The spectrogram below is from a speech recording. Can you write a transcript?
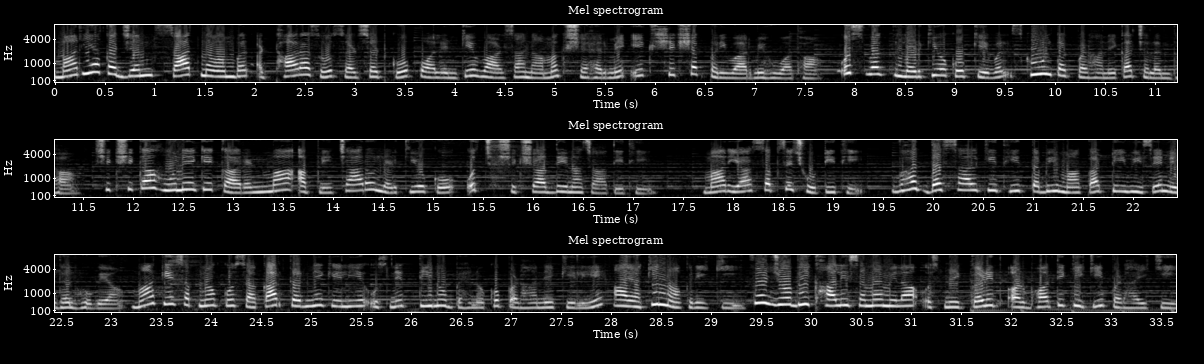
मारिया का जन्म 7 नवंबर अठारह सौ सड़सठ को पोलैंड के वारसा नामक शहर में एक शिक्षक परिवार में हुआ था। उस वक्त लड़कियों को केवल स्कूल तक पढ़ाने का चलन था। शिक्षिका होने के कारण माँ अपनी चारों लड़कियों को उच्च शिक्षा देना चाहती थी। मारिया सबसे छोटी थी। वह 10 साल की थी तभी माँ का टीवी से निधन हो गया। माँ के सपनों को साकार करने के लिए उसने तीनों बहनों को पढ़ाने के लिए आया की नौकरी की। फिर जो भी खाली समय मिला उसमें गणित और भौतिकी की पढ़ाई की।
